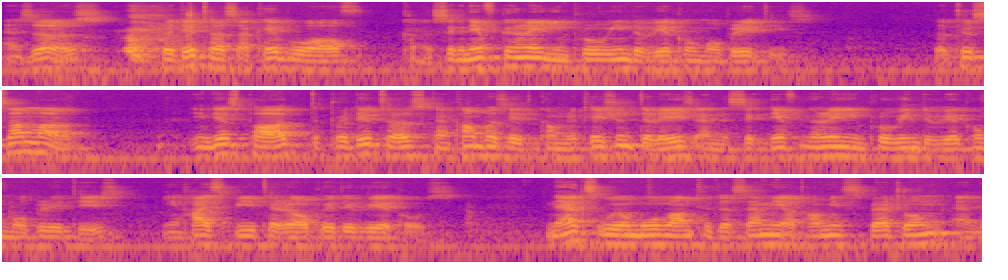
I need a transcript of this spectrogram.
And thus, predictors are capable of significantly improving the vehicle mobilities. So to sum up, in this part, the predictors can compensate communication delays and significantly improving the vehicle mobilities in high-speed teleoperated vehicles. Next, we'll move on to the semi-autonomous spectrum, and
